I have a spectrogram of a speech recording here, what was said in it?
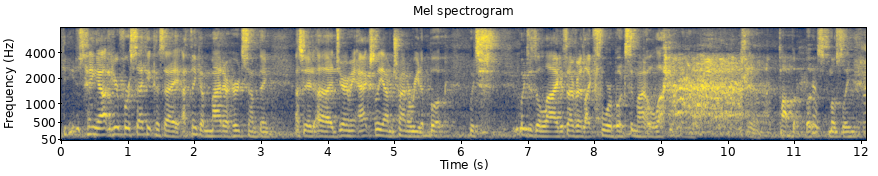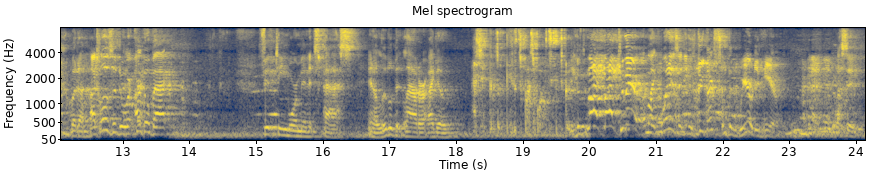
can you just hang out here for a second? Because I, I think I might have heard something. I said, uh, Jeremy, actually, I'm trying to read a book, which, which is a lie because I've read like four books in my whole life. Pop up books mostly. But uh, I close the door, I go back. 15 more minutes pass, and a little bit louder, I go, I said, he goes, Mike, Mike, come here. I'm like, what is it? He goes, dude, there's something weird in here. I said,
